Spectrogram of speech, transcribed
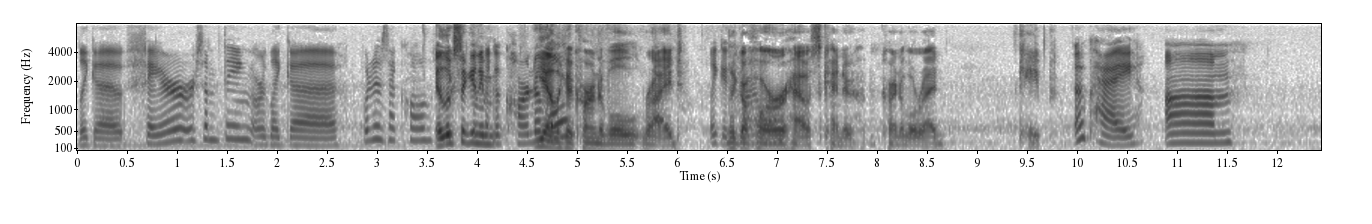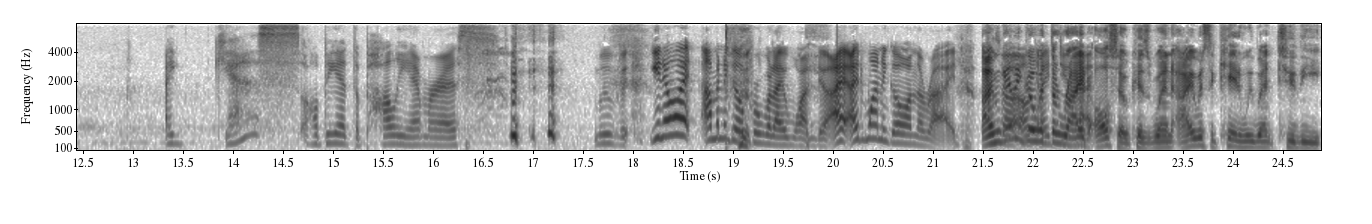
like a fair or something, or like a what is that called? It looks like an Like a carnival? Yeah, like a carnival ride. Like a like a horror house kind of carnival ride. Cape. Okay. Um I guess I'll be at the polyamorous movie. You know what? I'm gonna go for what I want to do. I, I'd want to go on the ride. I'm So gonna I'll- go with I'd the ride that. also because when I was a kid, we went to the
